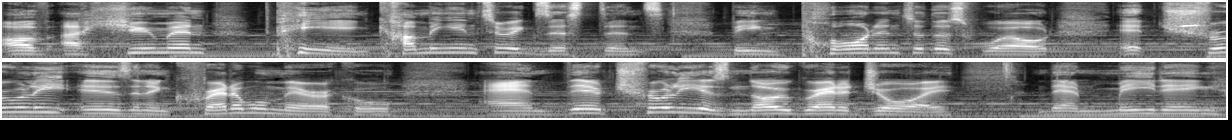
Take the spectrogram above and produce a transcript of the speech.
of a human being coming into existence, being born into this world. It truly is an incredible miracle, and there truly is no greater joy than meeting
